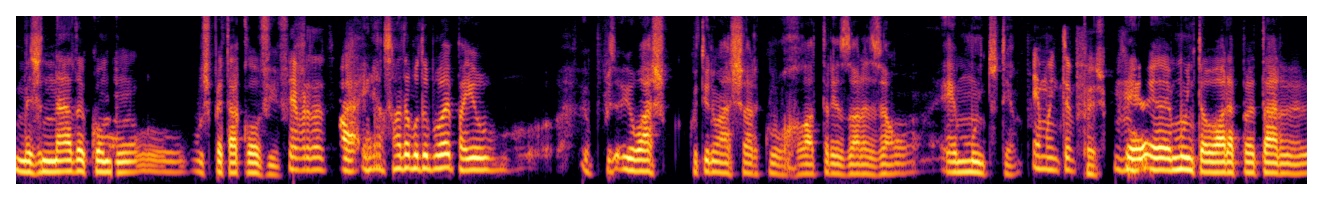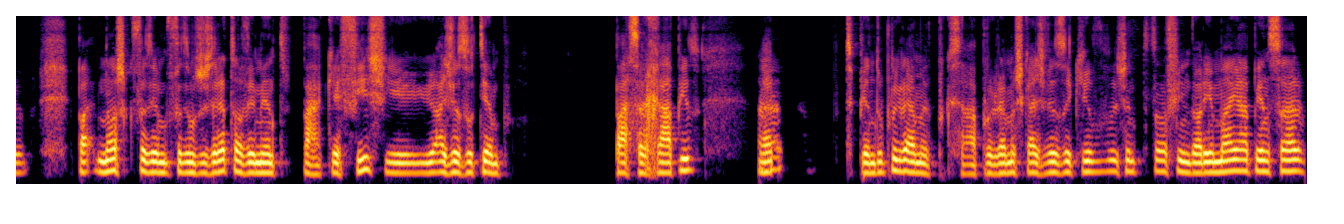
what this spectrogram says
mas nada como o, espetáculo ao vivo. É verdade. Pá, em relação à WWE, pá, eu, eu, eu acho, continuo a achar que o Raw 3 horas é, um, é muito tempo. É muito tempo. Uhum. É, é, muita hora para estar. Pá, nós que fazemos, fazemos os diretos, obviamente, pá, que é fixe e, e às vezes o tempo passa rápido. Ah, uhum. Uh, depende do programa, porque há programas que às vezes aquilo a gente está ao fim de hora e meia a pensar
